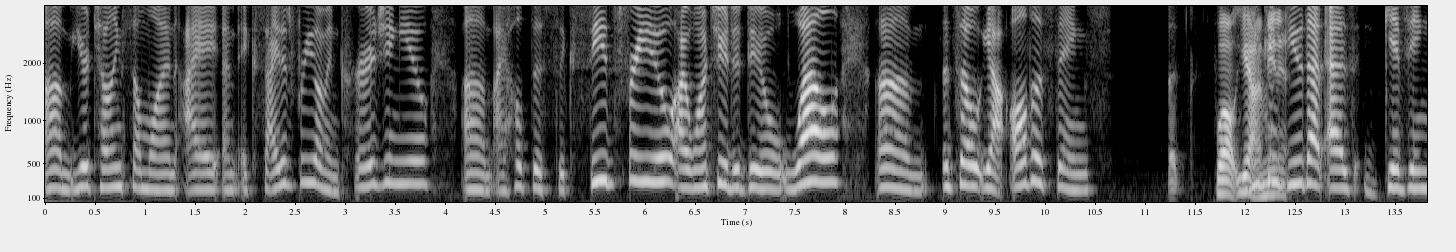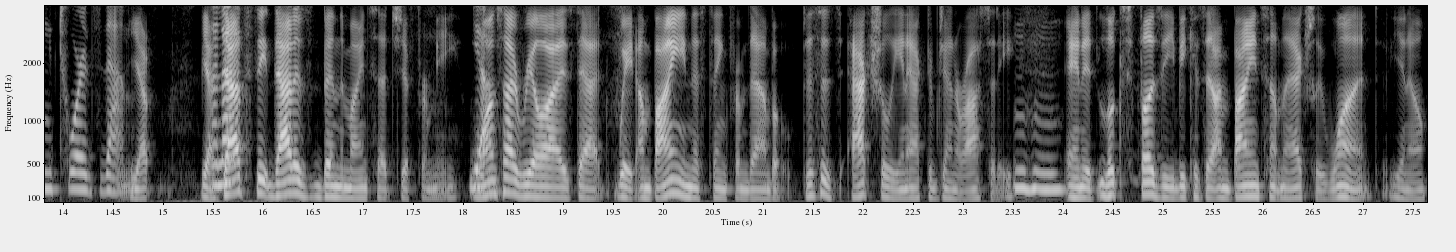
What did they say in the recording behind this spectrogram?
um, you're telling someone, I am excited for you. I'm encouraging you. Um, I hope this succeeds for you. I want you to do well. Um, and so, yeah, all those things Well, yeah, you I can mean, view that as giving towards them. Yep. Yeah, And I- that's the that has been the mindset shift for me. Yeah. Once I realized that wait, I'm buying this thing from them, but this is actually an act of generosity, Mm-hmm. and it looks fuzzy because I'm buying something I actually want. You know,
